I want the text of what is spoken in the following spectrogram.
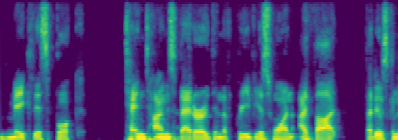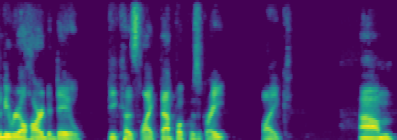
make this book 10 times better than the previous one, I thought that it was going to be real hard to do because like that book was great. Like um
